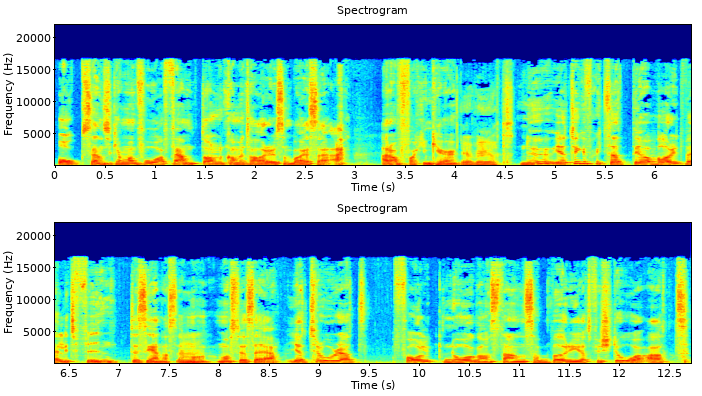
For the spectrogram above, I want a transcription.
Och sen så kan man få 15 kommentarer som bara är så här, "Ah, I don't fucking care. Jag vet. Nu, jag tycker faktiskt att det har varit väldigt fint det senaste Mm. må, måste jag säga. Jag tror att folk någonstans har börjat förstå att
